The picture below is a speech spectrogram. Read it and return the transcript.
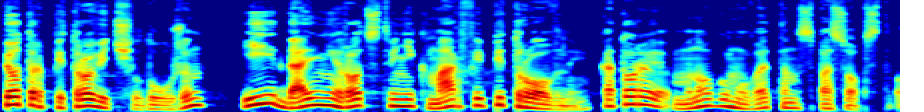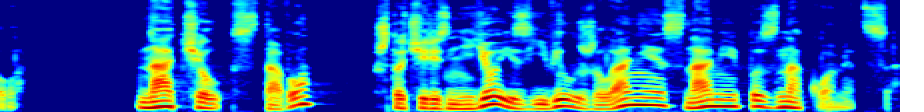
Петр Петрович Лужин и дальний родственник Марфы Петровны, которая многому в этом способствовала. Начал с того, что через нее изъявил желание с нами познакомиться.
